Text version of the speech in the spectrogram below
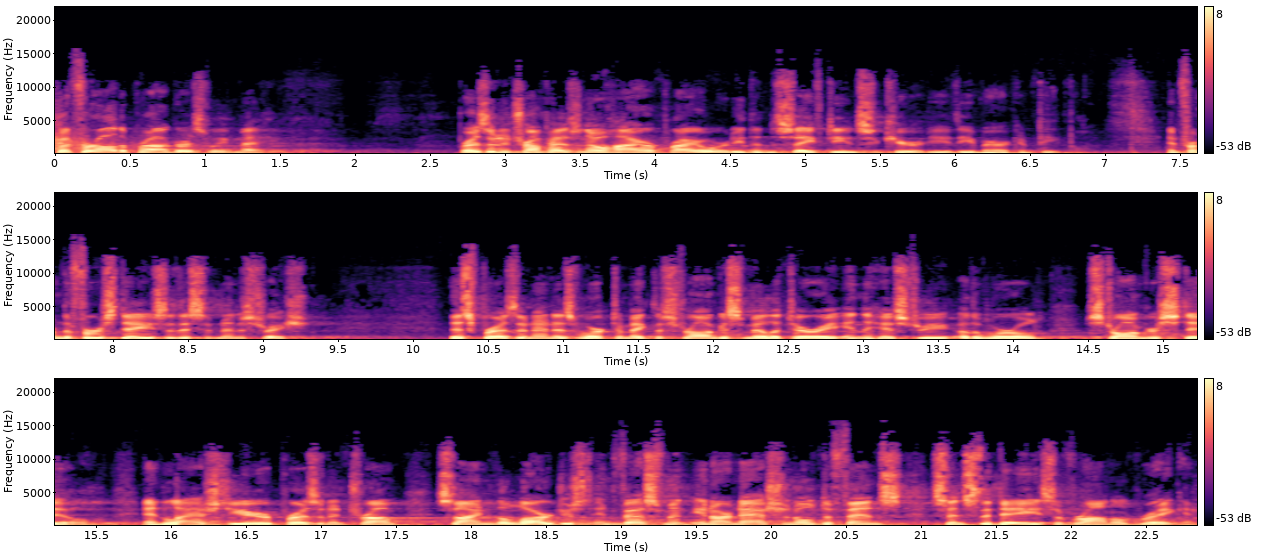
But for all the progress we've made, President Trump has no higher priority than the safety and security of the American people. And from the first days of this administration, This president has worked to make the strongest military in the history of the world stronger still. And last year, President Trump signed the largest investment in our national defense since the days of Ronald Reagan.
